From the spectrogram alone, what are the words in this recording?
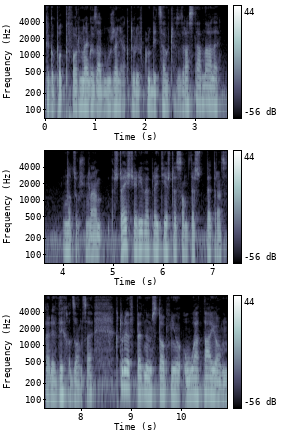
tego potwornego zadłużenia, który w klubie cały czas wzrasta, no ale no cóż, na szczęście River Plate jeszcze są też te transfery wychodzące, które w pewnym stopniu łatają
